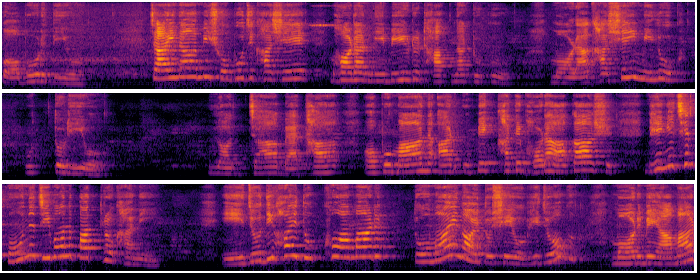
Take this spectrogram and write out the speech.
কবর দিও। চাই না আমি সবুজ ঘাসে ভরা নিবিড় ঢাকনাটুকু। মরা ঘাসেই মিলুক উত্তরীয়। লজ্জা, ব্যথা, অপমান আর উপেক্ষাতে ভরা আকাশ ভেঙেছে কোন জীবন পাত্রখানি এ যদি হয় দুঃখ আমার, তোমায় নয়তো সে অভিযোগ মর্মে আমার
